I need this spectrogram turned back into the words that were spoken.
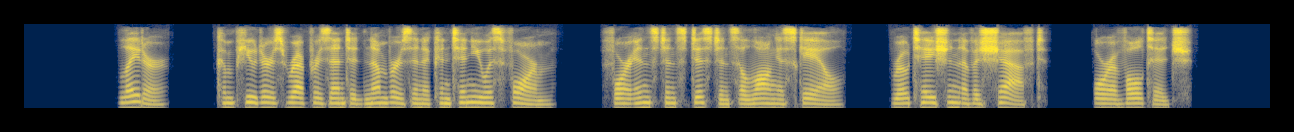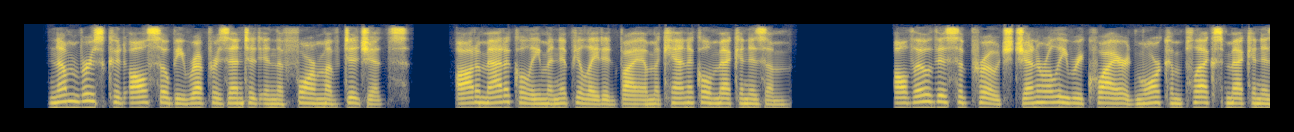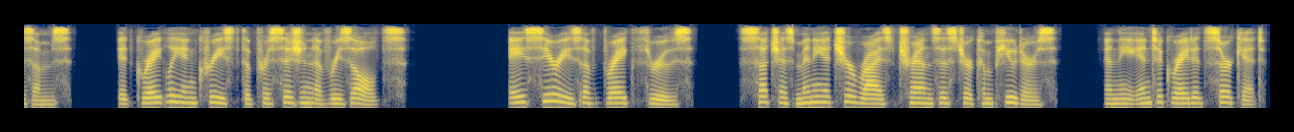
Later, computers represented numbers in a continuous form, for instance distance along a scale, rotation of a shaft, or a voltage. Numbers could also be represented in the form of digits, automatically manipulated by a mechanical mechanism. Although this approach generally required more complex mechanisms, it greatly increased the precision of results. A series of breakthroughs, such as miniaturized transistor computers, and the integrated circuit,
